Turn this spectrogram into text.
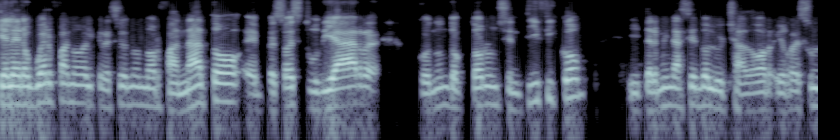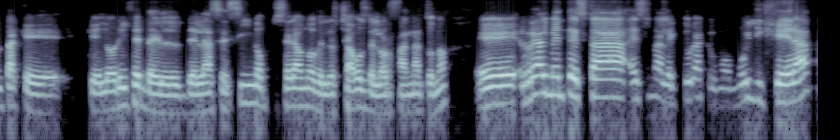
que él era huérfano, él creció en un orfanato, empezó a estudiar con un doctor, un científico, y termina siendo luchador. Y resulta que, que el origen del, del, asesino pues, era uno de los chavos del orfanato, ¿no? Eh, realmente está, es una lectura como muy ligera.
